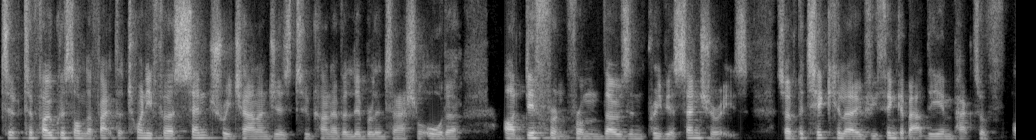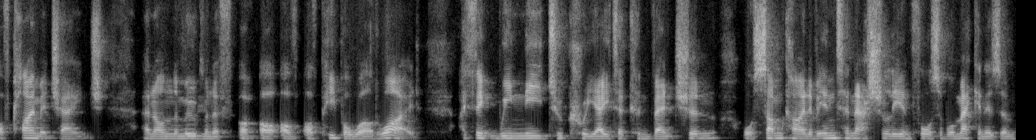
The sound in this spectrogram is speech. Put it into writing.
to to focus on the fact that 21st century challenges to kind of a liberal international order are different from those in previous centuries. So, in particular, if you think about the impact of of climate change and on the movement of of, of, of people worldwide, I think we need to create a convention or some kind of internationally enforceable mechanism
